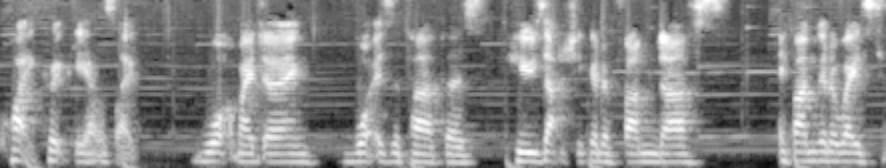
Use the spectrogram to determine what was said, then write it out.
quite quickly, I was like, what am I doing? What is the purpose? Who's actually going to fund us? If I'm going to waste,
